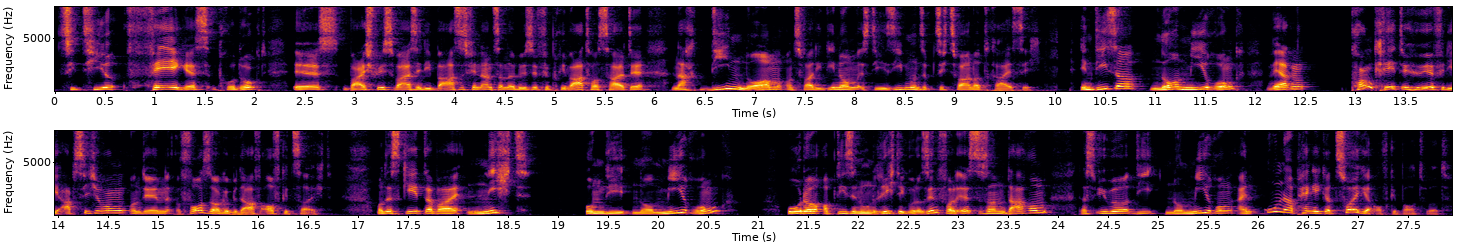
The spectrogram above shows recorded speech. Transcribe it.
zitierfähiges Produkt ist beispielsweise die Basisfinanzanalyse für Privathaushalte nach DIN-Norm, und zwar die DIN-Norm ist die 77230. In dieser Normierung werden konkrete Höhe für die Absicherung und den Vorsorgebedarf aufgezeigt. Und es geht dabei nicht um die Normierung oder ob diese nun richtig oder sinnvoll ist, sondern darum, dass über die Normierung ein unabhängiger Zeuge aufgebaut wird.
